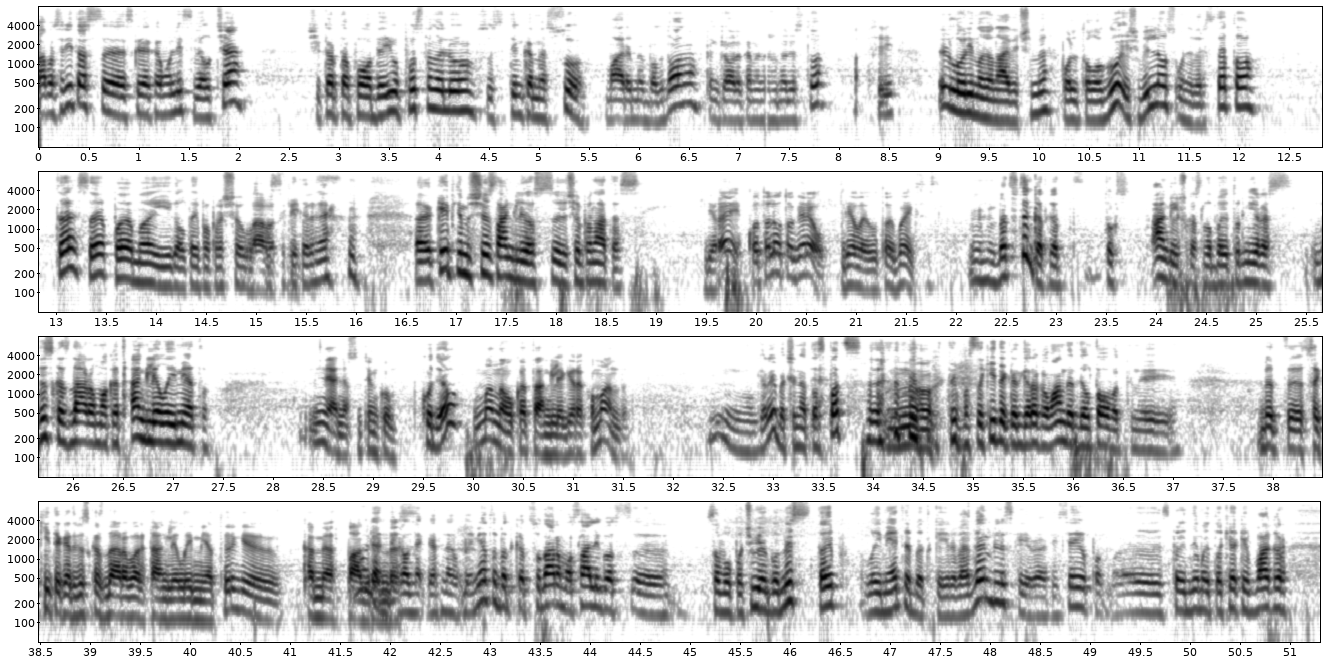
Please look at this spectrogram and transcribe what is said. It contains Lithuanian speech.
Labas rytas, e, skrieja kamuolys vėl čia. Šį kartą po abiejų pusfinalių susitinkame su Mariumi Bagdonu, 15 min žurnalistu, Labas rytas. ir Laurino Jonavičiumi, politologu iš Vilniaus universiteto TSPMI, gal tai paprasčiau pasakyti, ar ne? E, Kaip jums šis Anglijos čempionatas? Gerai, kuo toliau, tuo geriau. Gaila, jau toj baigsis. Mhm, Bet sutinkat, kad toks angliškas labai turnyras, viskas daroma, kad Anglija laimėtų. Ne, nesutinku. Kodėl? Manau, kad Anglija gera komanda. Mm, Gerai, bet čia ne tas pats. Nu. tai pasakyti, kad gera komanda ir dėl to, vat, jinai... Bet e, sakyti, kad viskas daroma, kad Anglija laimėtų, irgi kame Nu, ne, pagrindas. gal ne, kad nelaimėtų, bet kad sudaromos sąlygos e, savo pačių jėgomis taip laimėti, bet kai yra Vemblis, kai yra teisėjų e, sprendimai tokie kaip vakar, e,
